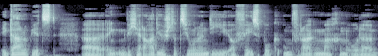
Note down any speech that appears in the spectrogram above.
Egal ob jetzt äh, irgendwelche Radiostationen, die auf Facebook Umfragen machen oder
